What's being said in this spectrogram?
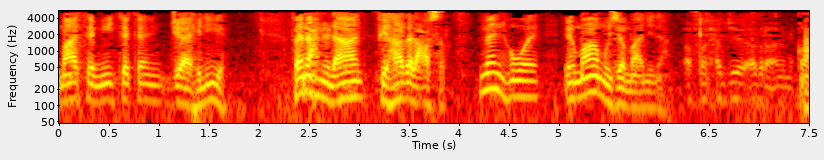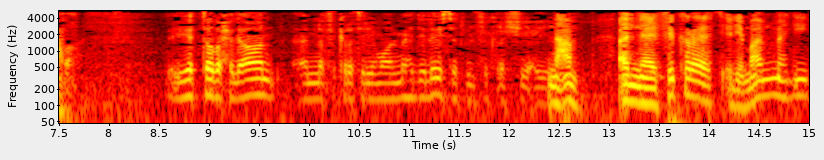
مات ميتة جاهلية. فنحن الآن في هذا العصر من هو إمام زماننا. عفوا حجي عبر عن المقاطعة. نعم. يتضح الآن أن فكرة الإمام المهدي ليست بالفكرة الشيعية. نعم. أن فكرة الإمام المهدي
